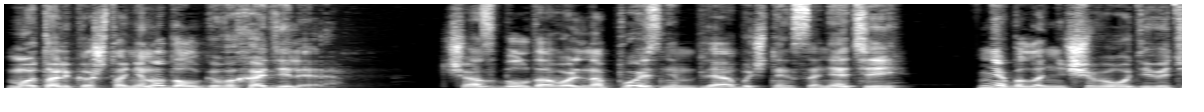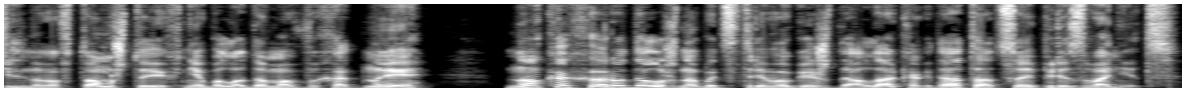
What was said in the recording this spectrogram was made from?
Мы только что ненадолго выходили». Час был довольно поздним для обычных занятий, не было ничего удивительного в том, что их не было дома в выходные, но Кахару, должно быть, с тревогой ждала, когда Тация перезвонит.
